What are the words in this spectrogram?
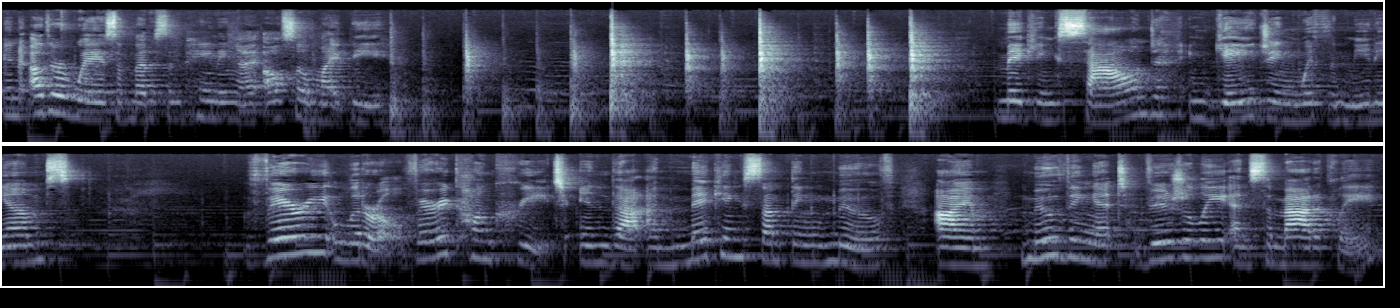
In other ways of medicine painting, I also might be making sound, engaging with the mediums, very literal, very concrete in that I'm making something move. I'm moving it visually and somatically.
